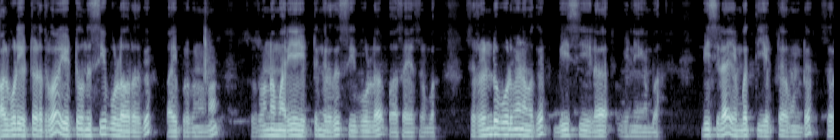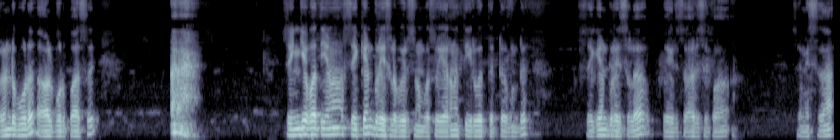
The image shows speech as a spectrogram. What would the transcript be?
ஆல் போர்டு எட்டு எடுத்துருக்கோம். எட்டு வந்து சி போர்டில் வர்றதுக்கு வாய்ப்பு இருக்கணும்னா ஸோ சொன்ன மாதிரியே எட்டுங்கிறது சி போர்டில் பாஸ் ஆகிடுச்சும்பா ஸோ ரெண்டு போர்டுமே நமக்கு பிசியில் வின்னிங்கம்பா பிசியில் எண்பத்தி எட்டு அப்படின்ட்டு. ஸோ ரெண்டு board all board pass so இங்கே பார்த்தீங்கன்னா செகண்ட் ப்ரைஸில் போயிடுச்சு நம்ம ஸோ இரநூத்தி இருபத்தெட்டு அப்படின்ட்டு. செகண்ட் ப்ரைஸில் போயிடுச்சு அடிச்சுப்பான் ஸோ மிஸ் தான்.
